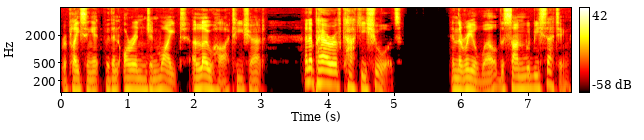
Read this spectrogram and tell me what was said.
replacing it with an orange and white Aloha t shirt and a pair of khaki shorts. In the real world, the sun would be setting.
